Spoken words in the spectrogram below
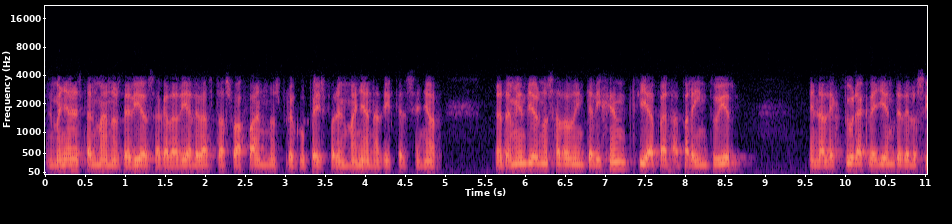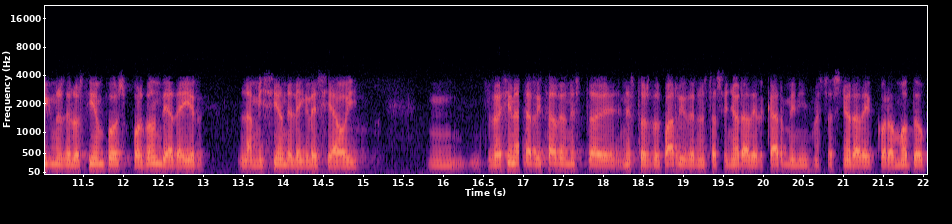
el mañana está en manos de Dios, a cada día le basta su afán, no os preocupéis por el mañana, dice el Señor. Pero también Dios nos ha dado inteligencia para, para intuir en la lectura creyente de los signos de los tiempos por dónde ha de ir la misión de la Iglesia hoy. Mm, recién aterrizado en, en estos dos barrios de Nuestra Señora del Carmen y Nuestra Señora de Coromoto,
